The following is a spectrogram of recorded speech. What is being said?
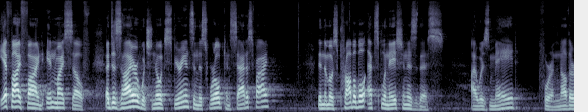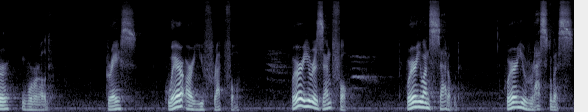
If I find in myself a desire which no experience in this world can satisfy, then the most probable explanation is this I was made for another world. Grace, where are you fretful? Where are you resentful? Where are you unsettled? Where are you restless?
